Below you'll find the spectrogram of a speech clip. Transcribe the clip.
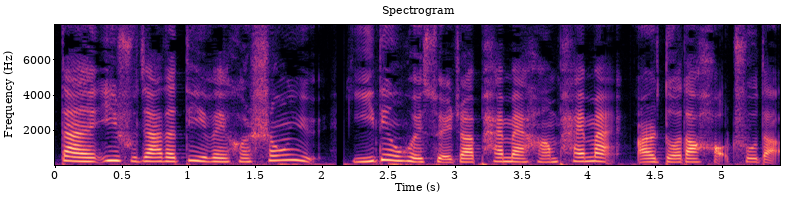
但艺术家的地位和声誉一定会随着拍卖行拍卖而得到好处的。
